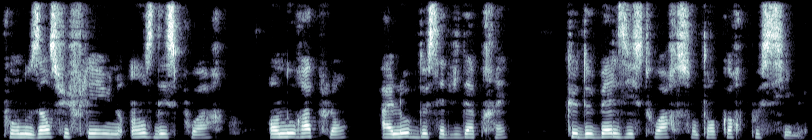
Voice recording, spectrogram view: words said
pour nous insuffler une once d'espoir, en nous rappelant, à l'aube de cette vie d'après, que de belles histoires sont encore possibles.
